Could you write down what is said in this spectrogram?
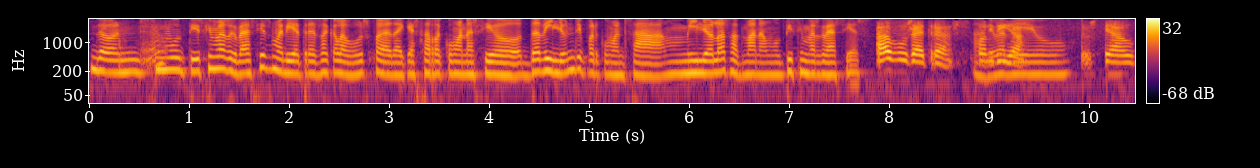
Doncs moltíssimes gràcies, Maria Teresa Calabús, per aquesta recomanació de dilluns i per començar millor la setmana. Moltíssimes gràcies. A vosaltres. Bon Adéu, dia. adéu. Adéu-siau.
